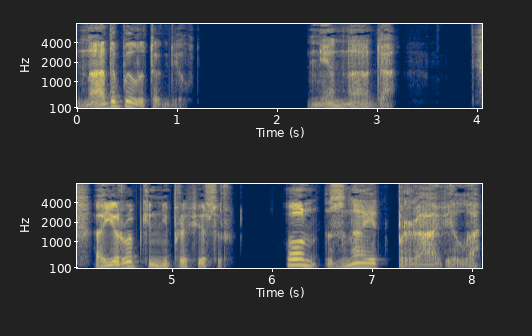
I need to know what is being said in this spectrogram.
Надо было так делать? Не надо. А Еропкин не профессор, он знает правила.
